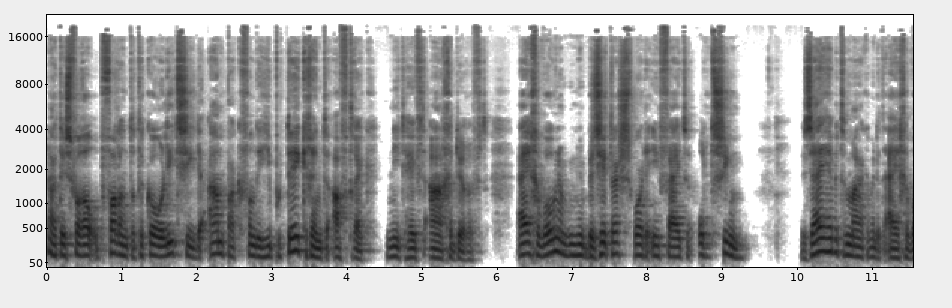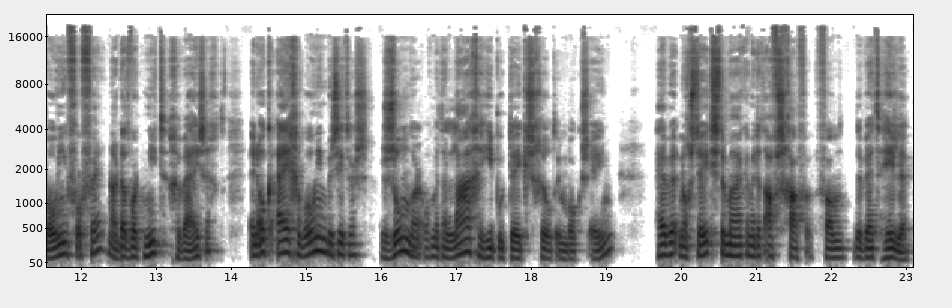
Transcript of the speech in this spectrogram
Nou, het is vooral opvallend dat de coalitie de aanpak van de hypotheekrenteaftrek niet heeft aangedurfd. Eigen woningbezitters worden in feite ontzien. Zij hebben te maken met het eigen woningforfait. Nou, dat wordt niet gewijzigd. En ook eigen woningbezitters zonder of met een lage hypotheekschuld in box 1 hebben nog steeds te maken met het afschaffen van de wet Hille.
